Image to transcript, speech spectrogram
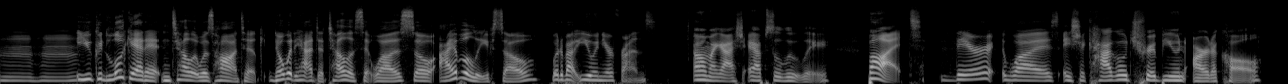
Mm-hmm. You could look at it and tell it was haunted. Nobody had to tell us it was, so I believe so. What about you and your friends? Oh my gosh, absolutely. But there was a Chicago Tribune article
